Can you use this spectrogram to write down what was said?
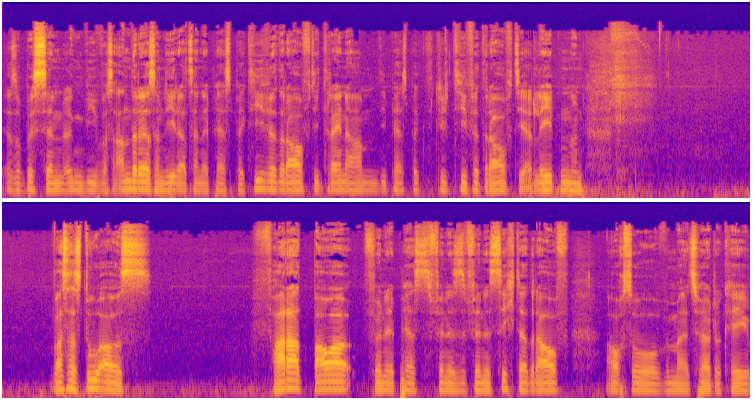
so also ein bisschen irgendwie was anderes und jeder hat seine Perspektive drauf. Die Trainer haben die Perspektive drauf, die Athleten und was hast du aus Fahrradbauer für eine, Pers für eine, für eine Sicht da drauf. Auch so, wenn man jetzt hört, okay,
